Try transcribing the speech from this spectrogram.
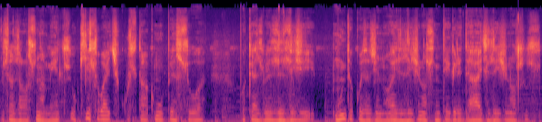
nos seus relacionamentos, o que isso vai te custar como pessoa, porque às vezes exige muita coisa de nós, exige nossa integridade, exige nossos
